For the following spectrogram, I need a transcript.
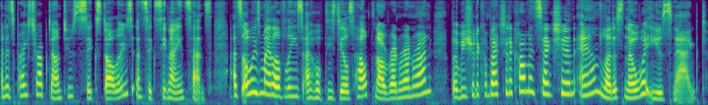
and it's price dropped down to $6.69. As always my lovelies I hope these deals help. Now run run run but be sure to come back to the comment section and let us know what you snagged.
